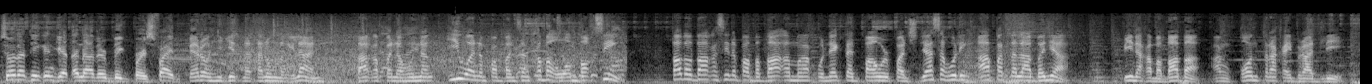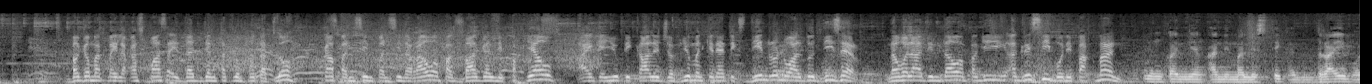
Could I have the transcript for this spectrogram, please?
so that he can get another big first fight. Pero higit na tanong ng ilan, baka panahon ng iwan ng pambansang kamao ang boxing. Pababa kasi ng pababa ang mga connected power punch niya sa huling apat na laban niya. Pinakamababa ang kontra kay Bradley. Bagamat may lakas pa sa edad niyang 33, kapansin-pansin na raw ang pagbagal ni Pacquiao ay kay UP College of Human Kinetics Dean Ronaldo Dizer. Nawala din daw ang pagiging agresibo ni Pacman. yung kanyang animalistic and drive o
